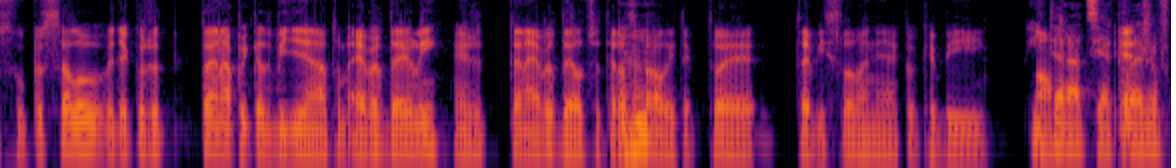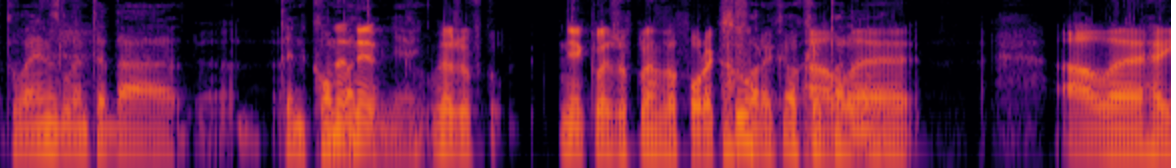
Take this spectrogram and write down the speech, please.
Supercellu, veď akože to je napríklad vidieť na tom Everdale, že ten Everdale, čo teraz mm-hmm. spravili, tak to je, to je vyslovene ako keby... No, Iterácia Clash je, of Clans, len teda ten kombat ne, ne, nie. Clash of, nie Clash of Clans, ale Forexu, Forex, okay, ale, ale hej,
